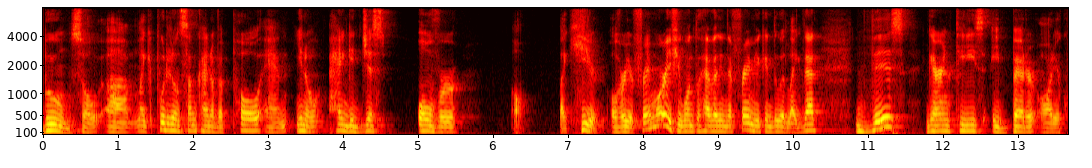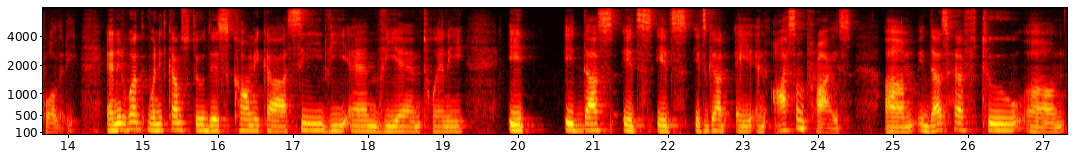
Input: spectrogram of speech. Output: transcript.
boom. So uh, like put it on some kind of a pole and, you know, hang it just over, oh, like here, over your frame. Or if you want to have it in the frame, you can do it like that. This guarantees a better audio quality. And it, when it comes to this Comica CVM VM20, it it does it's it's it's got a, an awesome price. Um, it does have two um,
